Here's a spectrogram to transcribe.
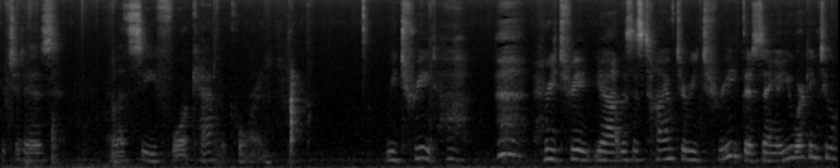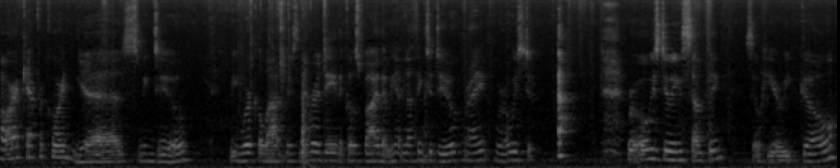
which it is. And let's see, for Capricorn. Retreat. retreat. Yeah, this is time to retreat. They're saying, Are you working too hard, Capricorn? Yes, we do. We work a lot. There's never a day that goes by that we have nothing to do, right? We're always do we're always doing something. So here we go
